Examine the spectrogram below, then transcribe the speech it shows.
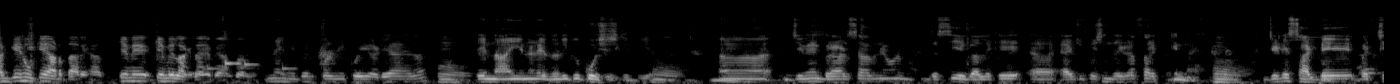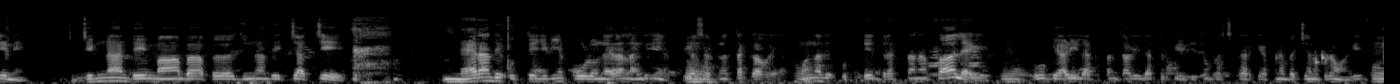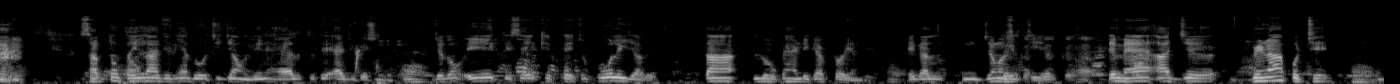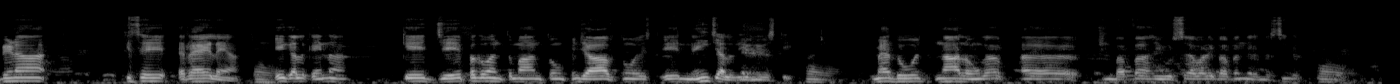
ਅੱਗੇ ਹੋ ਕੇ ਅੜਦਾ ਰਿਹਾ। ਕਿਵੇਂ ਕਿਵੇਂ ਲੱਗਦਾ ਇਹ ਬਿਆਨ ਤੁਹਾਨੂੰ? ਨਹੀਂ ਨਹੀਂ ਬਿਲਕੁਲ ਨਹੀਂ ਕੋਈ ਅੜਿਆ ਹੈਗਾ ਤੇ ਨਾ ਹੀ ਇਹਨਾਂ ਨੇ ਇਦਾਂ ਦੀ ਕੋਈ ਕੋਸ਼ਿਸ਼ ਕੀਤੀ ਹੈ। ਜਿਵੇਂ ਬਰਾੜ ਸਾਹਿਬ ਨੇ ਹੁਣ ਦੱਸੀ ਇਹ ਗੱਲ ਕਿ ਐਜੂਕੇਸ਼ਨ ਦਾ ਜਿਹੜਾ ਫ਼ਰਕ ਕਿੰਨਾ ਹੈ? ਹੂੰ। ਜਿਹੜੇ ਸਾਡੇ ਬੱਚੇ ਨੇ ਜਿਨ੍ਹਾਂ ਦੇ ਮਾਪੇ ਜਿਨ੍ਹਾਂ ਦੇ ਚਾਚੇ ਨਹਿਰਾਂ ਦੇ ਉੱਤੇ ਜਿਹੜੀਆਂ ਕੋਲੋਂ ਨਹਿਰਾਂ ਲੰਘਦੀਆਂ ਜਿਹੜਾ। ਸਾਡੇ ਨਾਲ ਧੱਕਾ ਹੋਇਆ ਉਹਨਾਂ ਦੇ ਉੱਤੇ ਦਰਖਤਾਂ ਨਾਲ ਫਾਹ ਲੈ ਗਏ। ਉਹ 42 ਲੱਖ 45 ਲੱਖ ਰੁਪਏ ਕਿਤੋਂ ਖਰਚ ਕਰਕੇ ਆਪਣੇ ਬੱਚਿਆਂ ਨੂੰ ਪੜਾਉਣਗੇ ਸਭ ਤੋਂ ਪਹਿਲਾਂ ਜਿਹੜੀਆਂ ਦੋ ਚੀਜ਼ਾਂ ਹੁੰਦੀਆਂ ਨੇ ਹੈਲਥ ਤੇ ਐਜੂਕੇਸ਼ਨ। ਜਦੋਂ ਇਹ ਕਿਸੇ ਖਿੱਤੇ ਚੋਂ ਖੋਹ ਲਈ ਜਾਵੇ ਤਾਂ ਲੋਕ ਹੈਂਡੀਕੈਪਟ ਹੋ ਜਾਂਦੇ। ਇਹ ਗੱਲ ਜਮਾਂ ਸੱਚੀ ਹੈ। ਤੇ ਮੈਂ ਅੱਜ ਬਿਨਾ ਪੁੱਛੇ ਬਿਨਾ ਕਿਸੇ ਰਾਏ ਲਿਆ। ਇਹ ਗੱਲ ਕਹਿਣਾ ਕਿ ਜੇ ਭਗਵੰਤ ਮਾਨ ਤੋਂ ਪੰਜਾਬ ਤੋਂ ਇਹ ਨਹੀਂ ਚੱਲਦੀ ਯੂਨੀਵਰਸਿਟੀ ਮੈਂ ਦੋ ਨਾਂ ਅਹ, ਬਾਬਾ ਹਯੂਰ ਸਾਹਿਬ ਵਾਲੇ ਬਾਬਾ ਨਰਿੰਦਰ ਸਿੰਘ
